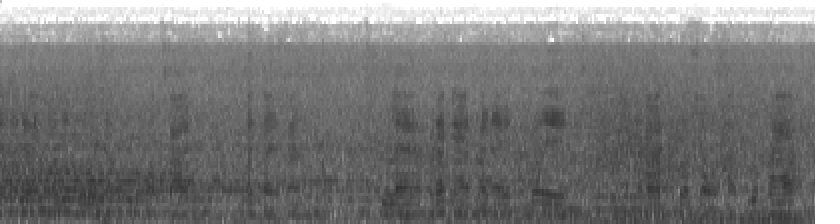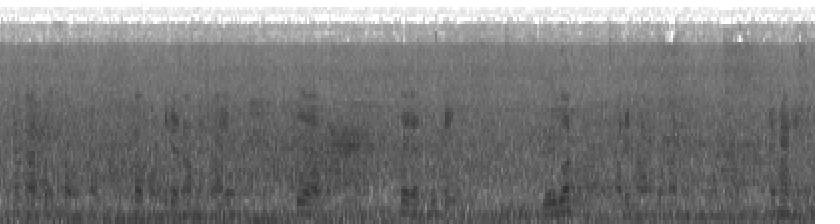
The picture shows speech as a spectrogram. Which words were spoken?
จะต้องได้รับความร่วมมือจากผู้ประกอบการตั้งแต่การดูแลพนักงานภายในของตัวเอง การตรวจสอบกับลูกค้าและการตรวจสอบกับข้าของที่จะนำมาใช้เพื่อเพื่อกันยุติ รือลดปริมาณของมันให้มากที่สุด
